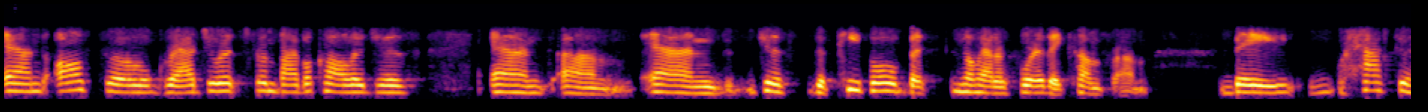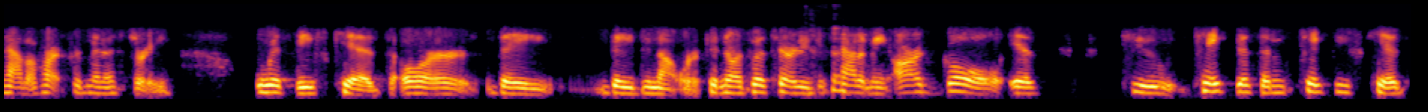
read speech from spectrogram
and also graduates from Bible colleges and um, and just the people, but no matter where they come from, they have to have a heart for ministry with these kids, or they they do not work at Northwest Heritage Academy. Our goal is to take this and take these kids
